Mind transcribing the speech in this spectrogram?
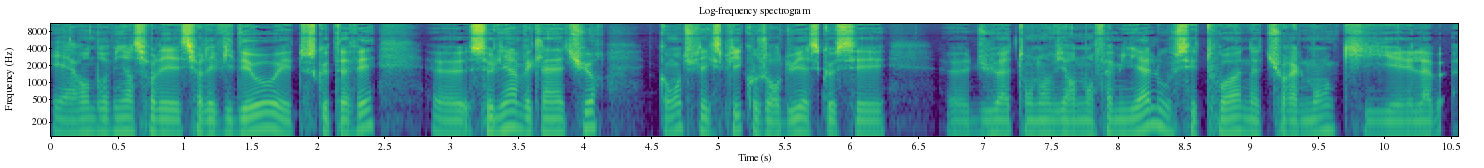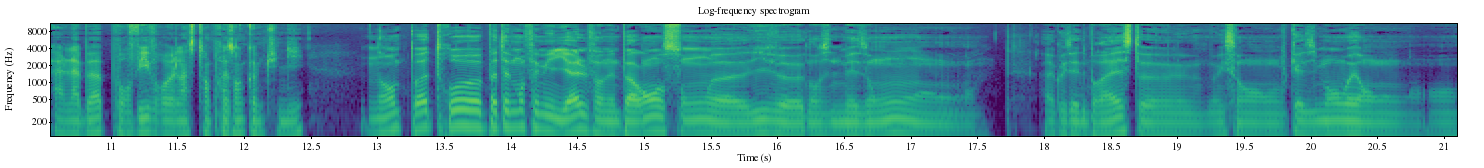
Et avant de revenir sur les vidéos et tout ce que tu as fait, euh, ce lien avec la nature, comment tu l'expliques aujourd'hui? Est-ce que c'est euh, dû à ton environnement familial ou c'est toi naturellement qui est là, là-bas pour vivre l'instant présent comme tu dis? Non, pas trop, pas tellement familial. Enfin, mes parents sont, euh, vivent dans une maison à côté de Brest. ils sont quasiment, ouais, en,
